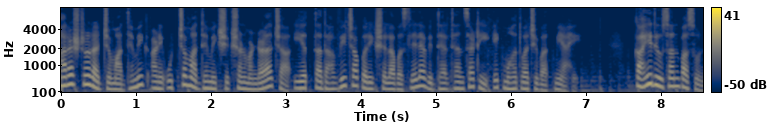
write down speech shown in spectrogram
महाराष्ट्र राज्य माध्यमिक आणि उच्च माध्यमिक शिक्षण मंडळाच्या इयत्ता दहावीच्या परीक्षेला बसलेल्या विद्यार्थ्यांसाठी एक महत्त्वाची बातमी आहे. काही दिवसांपासून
